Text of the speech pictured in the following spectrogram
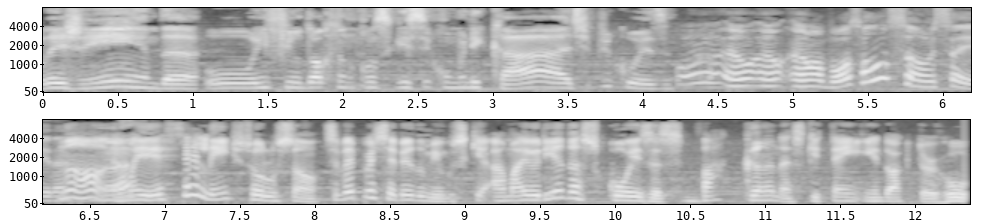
legenda, ou enfim, o Doctor não conseguisse se comunicar, esse tipo de coisa. É, é- é uma boa solução isso aí, né? Não, é É? uma excelente solução. Você vai perceber, Domingos, que a maioria das coisas bacanas que tem em Doctor Who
